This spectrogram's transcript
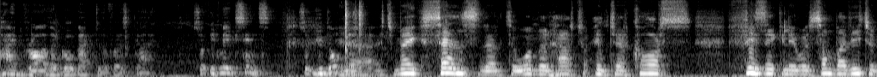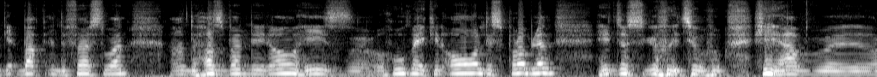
i'd rather go back to the first guy. So it makes sense. So you don't yeah it makes sense that the woman have to intercourse physically with somebody to get back in the first one. And the husband you know he's uh, who making all this problem he just going to he have uh,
